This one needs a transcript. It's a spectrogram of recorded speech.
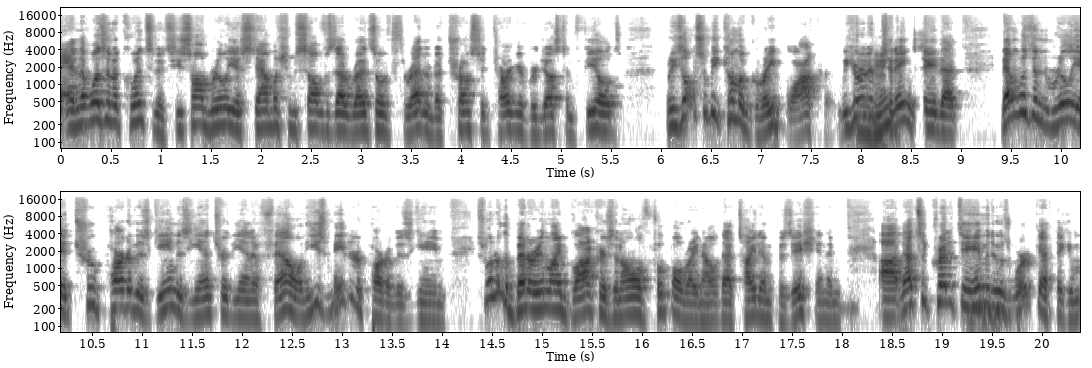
And that wasn't a coincidence. You saw him really establish himself as that red zone threat and a trusted target for Justin Fields. But he's also become a great blocker. We heard mm-hmm. him today say that that wasn't really a true part of his game as he entered the NFL, and he's made it a part of his game. He's one of the better inline blockers in all of football right now, that tight end position, and uh, that's a credit to him and to his work ethic and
